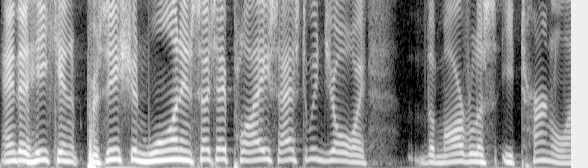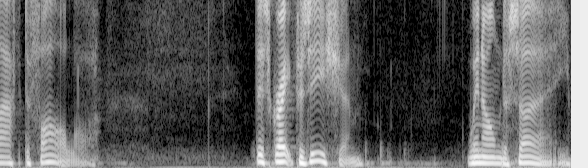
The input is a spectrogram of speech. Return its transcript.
and that he can position one in such a place as to enjoy the marvelous eternal life to follow. This great physician went on to say,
